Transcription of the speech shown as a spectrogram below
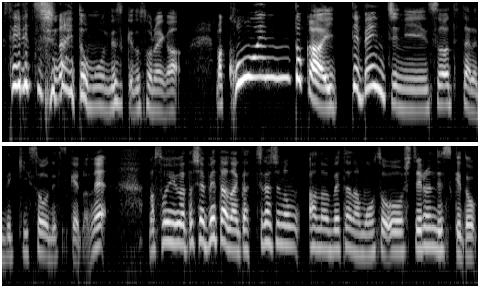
成立しないと思うんですけどそれが、まあ、公園とか行ってベンチに座ってたらできそうですけどね、まあ、そういう私はベタなガッチガチのあのベタな妄想をしてるんですけど。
